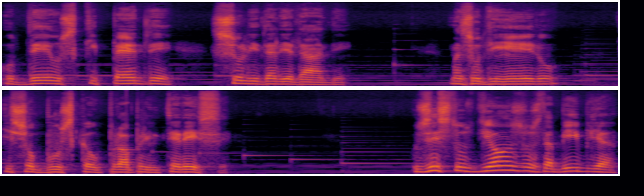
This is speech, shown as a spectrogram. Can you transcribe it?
o Deus que pede solidariedade, mas o dinheiro que só busca o próprio interesse. Os estudiosos da Bíblia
